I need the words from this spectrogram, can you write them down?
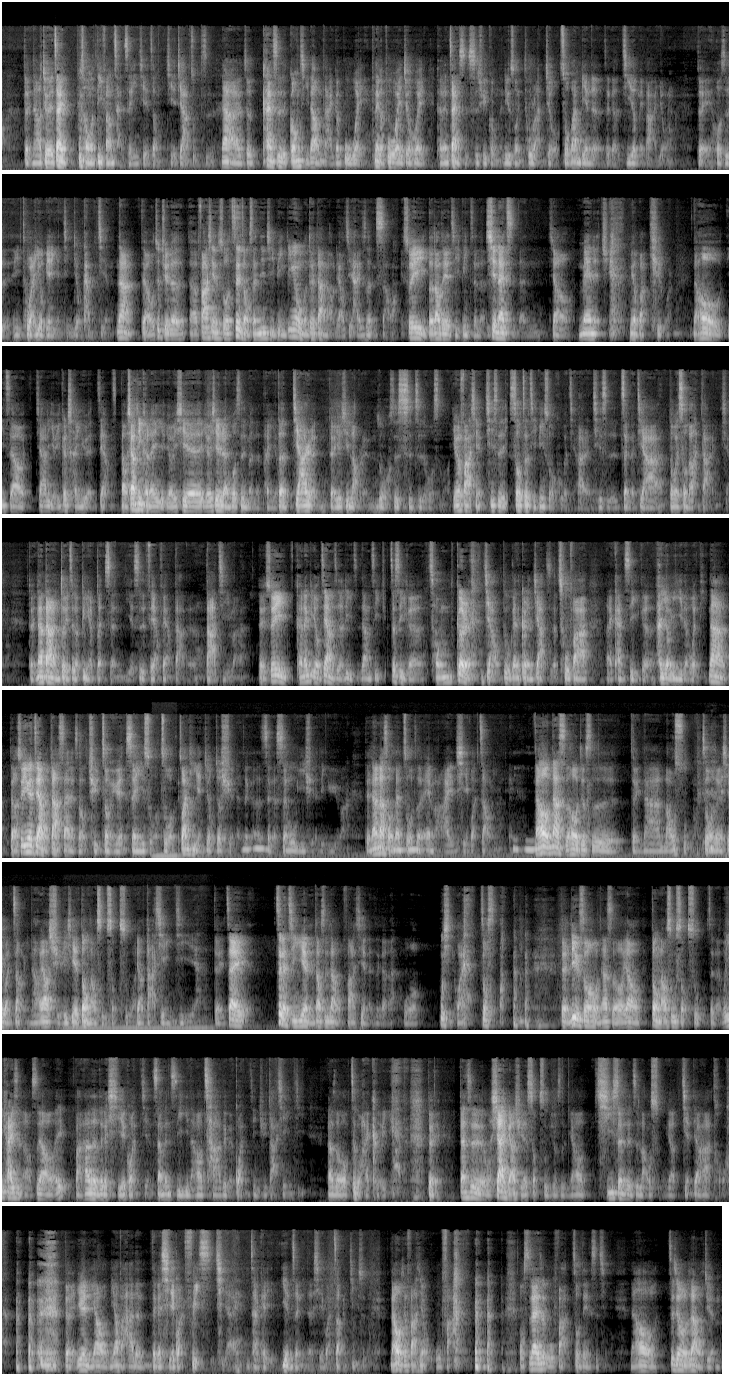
对，然后就会在不同的地方产生一些这种结痂组织，那就看是攻击到哪一个部位，那个部位就会可能暂时失去功能。例如说，你突然就左半边的这个肌肉没办法用。对，或是你突然右边眼睛就看不见，那对啊，我就觉得呃，发现说这种神经疾病，因为我们对大脑了解还是很少，所以得到这些疾病真的现在只能叫 manage，没有办法 cure。然后你只要家里有一个成员这样子，那我相信可能有一些有一些人或是你们的朋友的家人，对，尤其老人，如果是失智或什么。你会发现，其实受这疾病所苦的家人，其实整个家都会受到很大的影响。对，那当然对这个病人本身也是非常非常大的打击嘛。对，所以可能有这样子的例子，让自己觉得这是一个从个人角度跟个人价值的出发来看，是一个很有意义的问题。那对啊，所以因为这样，我大三的时候去中医院生医所做专题研究，我就选了这个、嗯、这个生物医学领域嘛。对，那那时候在做这个 MRI 血管造影，嗯、然后那时候就是对拿老鼠。做这个血管造影，然后要学一些动老鼠手术啊，要打显影剂啊。对，在这个经验呢，倒是让我发现了这个我不喜欢做什么。对，例如说，我那时候要动老鼠手术，这个我一开始啊是要哎把他的这个血管剪三分之一，然后插这个管进去打显影剂。那时候这个我还可以，对。但是我下一个要学的手术就是你要牺牲这只老鼠，要剪掉它的头。对，因为你要你要把它的这个血管 freeze 起来，你才可以验证你的血管造影技术。然后我就发现我无法，我实在是无法做这件事情。然后这就让我觉得，嗯，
